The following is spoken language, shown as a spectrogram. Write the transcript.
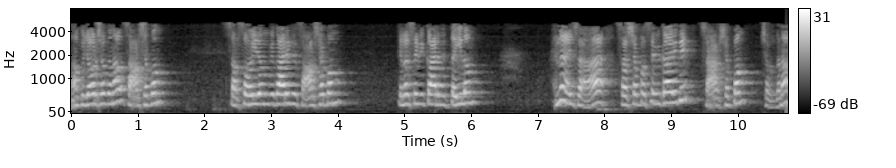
वहाँ कुछ और शब्द ना सारशपम सरसोम विकार सारशपम तिल से विकार तैलम। है ना ऐसा? सरसप से विकार सारशपम शब्द ना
